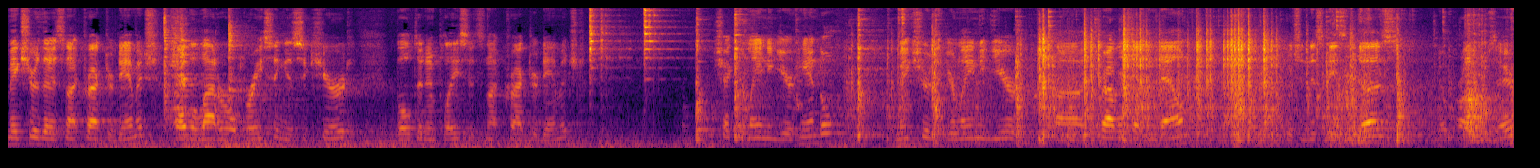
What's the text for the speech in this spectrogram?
Make sure that it's not cracked or damaged. All the lateral bracing is secured, bolted in place, it's not cracked or damaged. Check your landing gear handle. Make sure that your landing gear uh, travels up and down, which in this case it does. No problems there.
